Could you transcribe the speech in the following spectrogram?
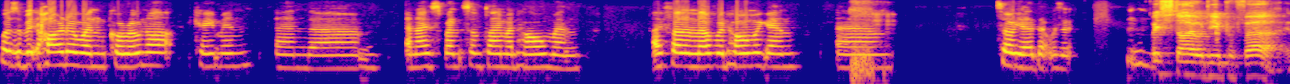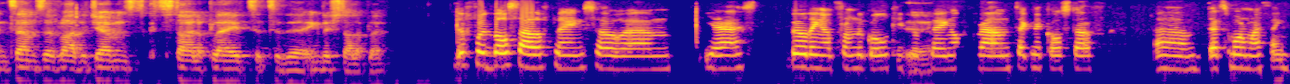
was a bit harder when Corona came in, and um, and I spent some time at home, and I fell in love with home again. Um, so yeah, that was it. Which style do you prefer in terms of like the German style of play to, to the English style of play? The football style of playing, so um, yeah, building up from the goalkeeper, Yeah. playing on the ground, technical stuff. Um, that's more my thing.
